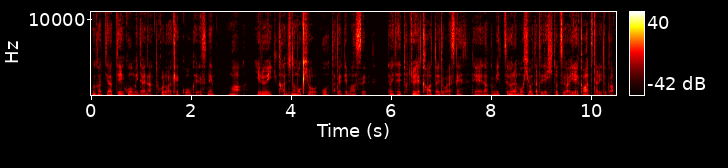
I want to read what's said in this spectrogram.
向かってやっていこうみたいなところが結構多くてですね、まあ、ゆるい感じの目標を立ててます。大体途中で変わったりとかですね、で、なんか3つぐらい目標を立てて1つが入れ替わってたりとか、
